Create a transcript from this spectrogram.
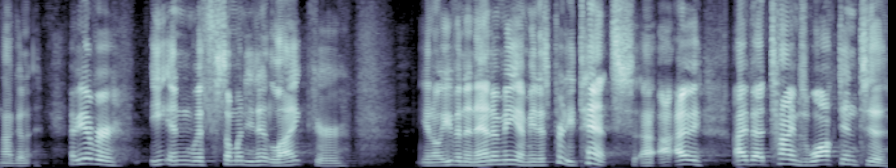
Not gonna. Have you ever eaten with someone you didn't like, or you know, even an enemy? I mean, it's pretty tense. I, I I've at times walked into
